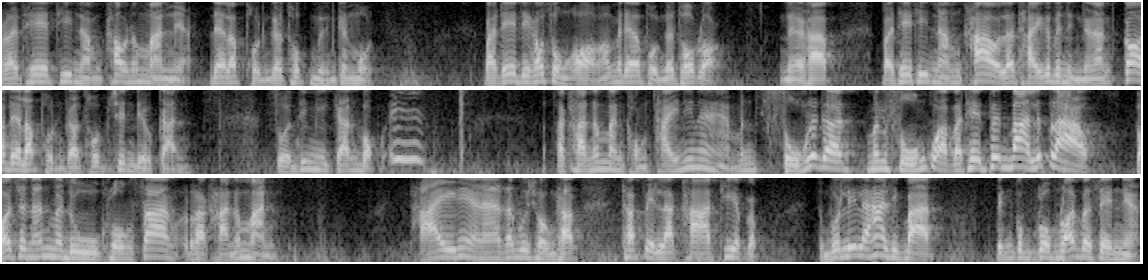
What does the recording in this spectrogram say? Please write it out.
ประเทศที่นำเข้าน้ำมันเนี่ยได้รับผลกระทบเหมือนกันหมด ประเทศที่เขาส่งออกเขาไม่ได้รับผลกระทบหรอกนะครับประเทศที่นำเข้าและไทยก็เป็นหนึ่งในนั้น ก็ได้รับผลกระทบเช่นเดียวกัน ส่วนที่มีการบอกเอ๊ะ ราคาน้ำมันของไทยนี่แม่มันสูงเหลือเกิน มันสูงกว่าประเทศเพื่อนบ้านหรือเปล่า เพราะฉะนั้นมาดูโครงสร้างราคาน้ำมัน ไทยเนี่ยนะท่านผู้ชมครับ ถ้าเป็นราคาเทียบแบบสมมติลิตรละ 50 บาท เป็นกลมๆร้อยเปอร์เซ็นต์เนี่ย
